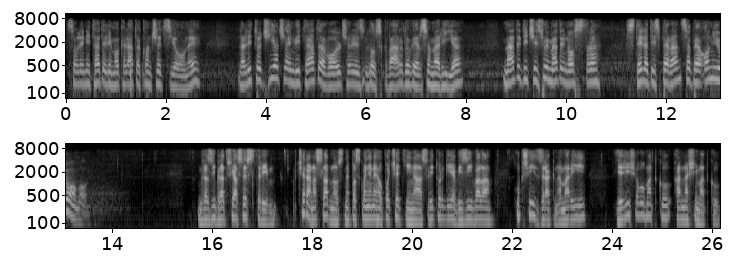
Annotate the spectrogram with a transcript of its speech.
Solennità dell'Immacolata Concezione, la liturgia ci ha invitato a volgere lo sguardo verso Maria, Madre di Gesù e Madre nostra, stella di speranza per ogni uomo. Drazí bratři a sestry, včera na slavnost neposkvrněného početí nás liturgie vyzývala upřít zrak na Marii, Ježíšovu matku a naši matku,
